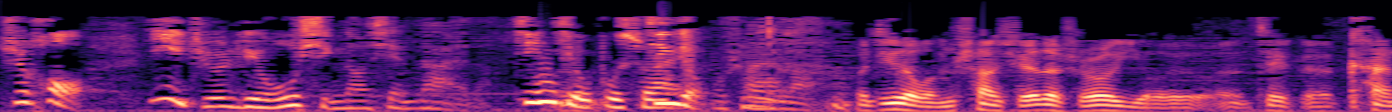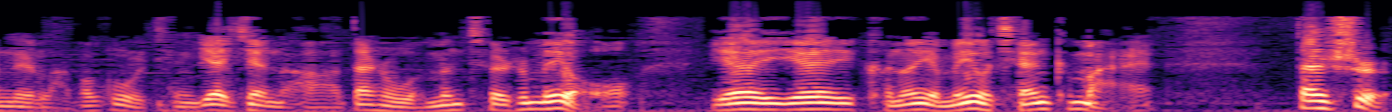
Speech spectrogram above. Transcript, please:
之后，一直流行到现在的，经久不衰，经久不衰了。我记得我们上学的时候有呃这个看这喇叭裤挺艳羡的哈，但是我们确实没有，也也可能也没有钱可买，但是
